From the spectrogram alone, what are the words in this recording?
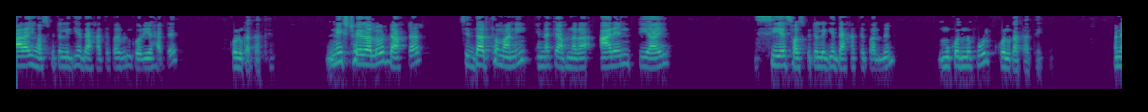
আর আই হসপিটালে গিয়ে দেখাতে পারবেন গড়িয়াহাটে, কলকাতাতে। নেক্সট হয়ে গেল ডাক্তার সিদ্ধার্থ মানি, এনাকে আপনারা আর N T I C S হসপিটালে গিয়ে দেখাতে পারবেন মুকুন্দপুর, কলকাতা থেকে। মানে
